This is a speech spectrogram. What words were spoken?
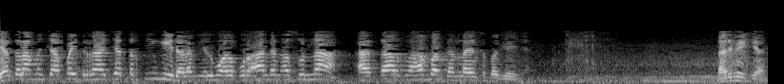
yang telah mencapai derajat tertinggi dalam ilmu Al-Quran dan As-Sunnah, asar sahabat dan lain sebagainya. Nah demikian.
